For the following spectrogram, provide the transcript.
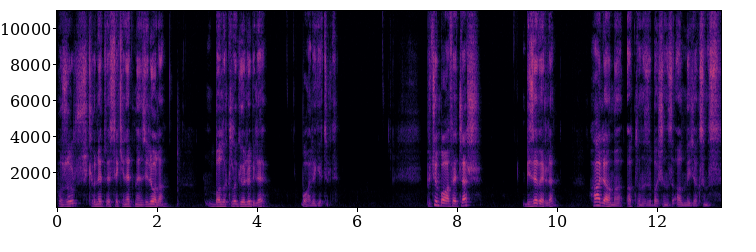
Huzur, sükunet ve sekinet menzili olan Balıklı Gölü bile bu hale getirdi. Bütün bu afetler bize verilen hala mı aklınızı başınızı almayacaksınız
